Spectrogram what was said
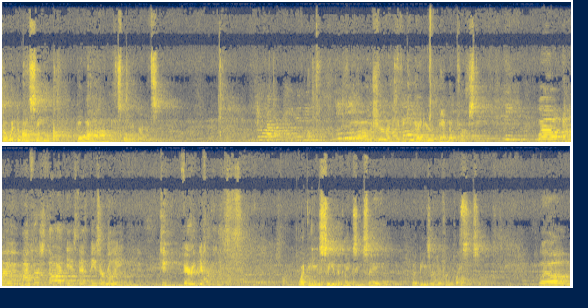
So what do we see going on in these photographs? Uh, Sharon, I think you had your hand up first. Well, my first thought is that these are really two very different places. What do you see that makes you say that these are different places? Well,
